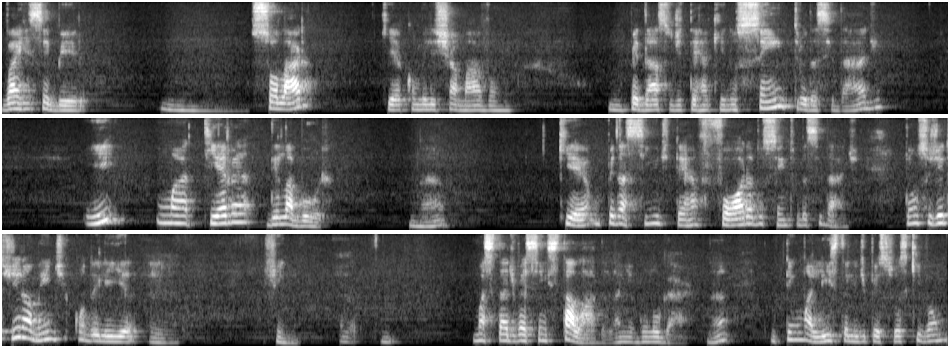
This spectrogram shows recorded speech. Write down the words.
vai receber um solar, que é como eles chamavam um pedaço de terra aqui no centro da cidade, e uma terra de labor, né? que é um pedacinho de terra fora do centro da cidade. Então o sujeito geralmente, quando ele ia, é, enfim, é, uma cidade vai ser instalada lá em algum lugar, né? Tem uma lista ali de pessoas que vão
